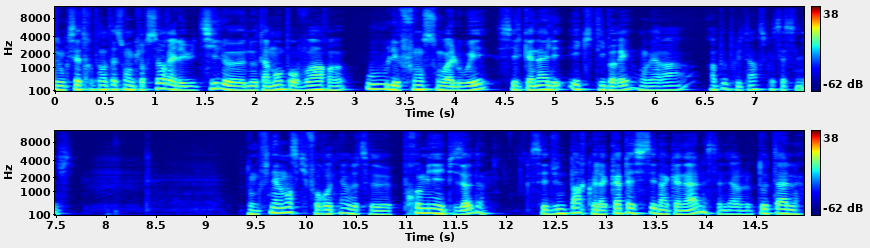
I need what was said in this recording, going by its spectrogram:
Donc cette représentation en curseur, elle est utile euh, notamment pour voir euh, où les fonds sont alloués, si le canal est équilibré. On verra un peu plus tard ce que ça signifie. Donc finalement, ce qu'il faut retenir de ce premier épisode, c'est d'une part que la capacité d'un canal, c'est-à-dire le total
